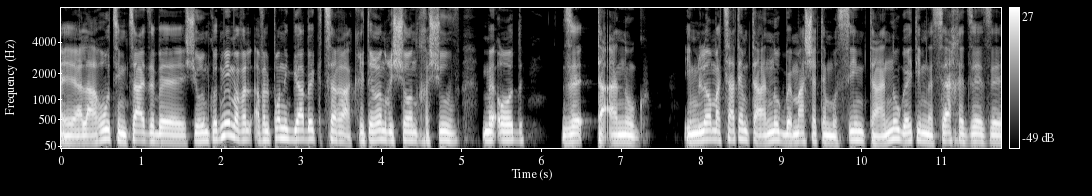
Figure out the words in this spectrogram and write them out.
אה, על הערוץ ימצא את זה בשיעורים קודמים, אבל, אבל פה ניגע בקצרה. קריטריון ראשון חשוב מאוד, זה תענוג. אם לא מצאתם תענוג במה שאתם עושים, תענוג, הייתי מנסח את זה, זה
